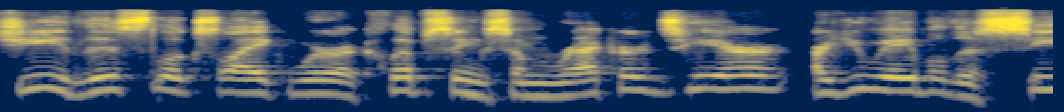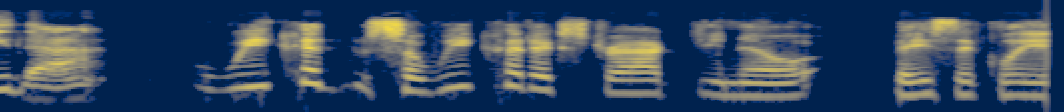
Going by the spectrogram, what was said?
gee, this looks like we're eclipsing some records here? Are you able to see that? We could, so we could extract, you know, basically,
